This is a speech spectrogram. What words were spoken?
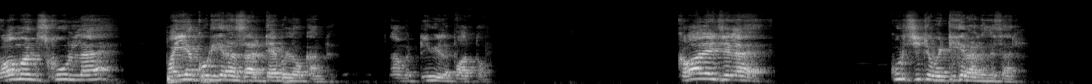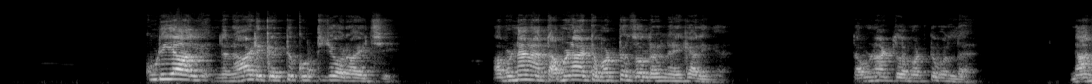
கவர்மெண்ட் ஸ்கூலில் பையன் குடிக்கிறான் சார் டேபிளில் உட்காந்து நாம் டிவியில் பார்த்தோம். காலேஜில் குடிச்சிட்டு வெட்டிக்கிறானுங்க சார். குடியால் இந்த நாடு கெட்டு குட்டிச்சோர் ஆயிடுச்சு. அப்படின்னா நான் தமிழ்நாட்டை மட்டும் சொல்கிறேன்னு நினைக்காதீங்க. தமிழ்நாட்டில் மட்டுமல்ல நான்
